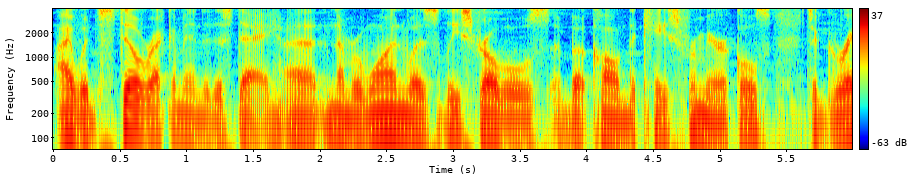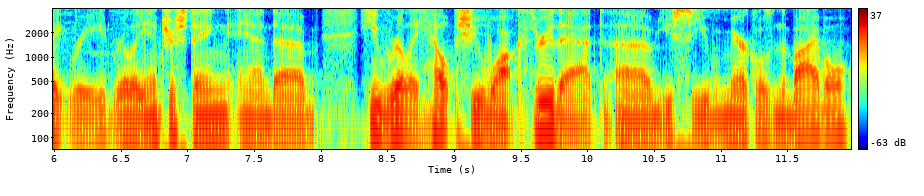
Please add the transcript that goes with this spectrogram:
I would still recommend to this day. Uh, number one was Lee Strobel's book called The Case for Miracles. It's a great read, really interesting, and uh, he really helps you walk through that. Uh, you see miracles in the Bible.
